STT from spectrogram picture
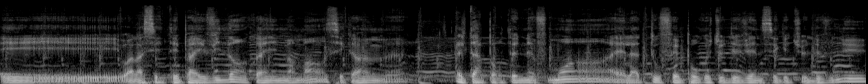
Et voilà, c'était pas évident quand une maman, c'est quand même, euh, elle t'a apporté neuf mois, elle a tout fait pour que tu deviennes ce que tu es devenu.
